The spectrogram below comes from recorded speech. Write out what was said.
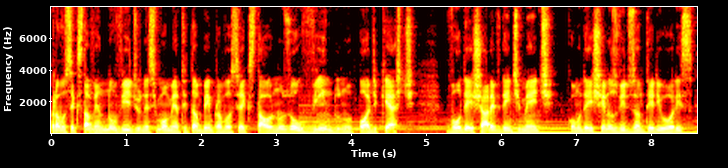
para você que está vendo no vídeo nesse momento e também para você que está nos ouvindo no podcast, vou deixar evidentemente, como deixei nos vídeos anteriores,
